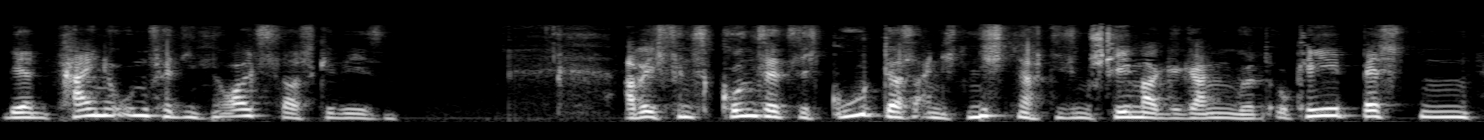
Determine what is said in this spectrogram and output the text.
wären keine unverdienten All-Stars gewesen. Aber ich finde es grundsätzlich gut, dass eigentlich nicht nach diesem Schema gegangen wird. Okay, besten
